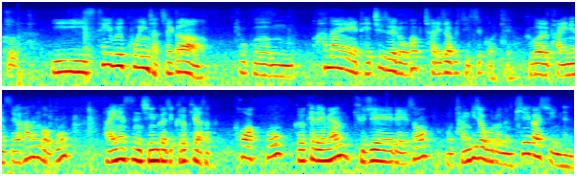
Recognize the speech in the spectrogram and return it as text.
그 이 stable coin 자체가 조금 하나의 대체제로 확 자리 잡을 수 있을 것 같아요. 그걸 바이낸스가 하는 거고, 바이낸스는 지금까지 그렇게 해서 커왔고, 그렇게 되면 규제에 대해서 뭐 단기적으로는 피해갈 수 있는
